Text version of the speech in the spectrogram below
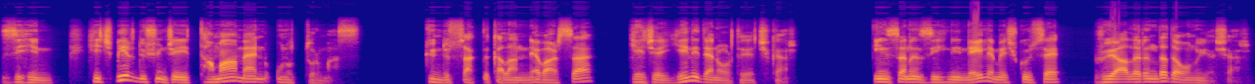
Zihin, hiçbir düşünceyi tamamen unutturmaz. Gündüz saklı kalan ne varsa, gece yeniden ortaya çıkar. İnsanın zihni neyle meşgulse, rüyalarında da onu yaşar.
